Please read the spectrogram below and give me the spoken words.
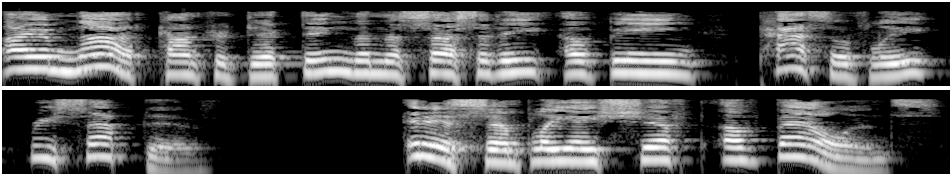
I am not contradicting the necessity of being passively receptive. It is simply a shift of balance.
